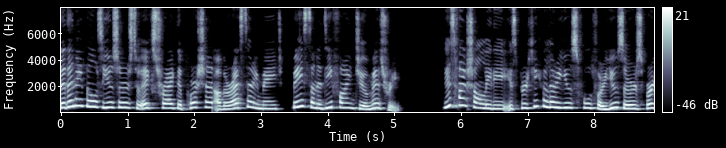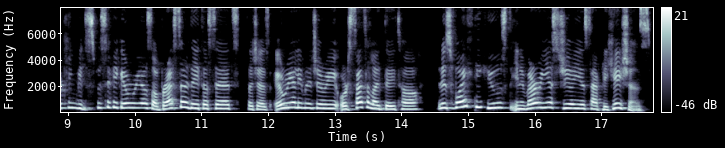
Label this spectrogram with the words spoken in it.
that enables users to extract a portion of a raster image based on a defined geometry. This functionality is particularly useful for users working with specific areas of raster datasets such as aerial imagery or satellite data and is widely used in various GIS applications.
